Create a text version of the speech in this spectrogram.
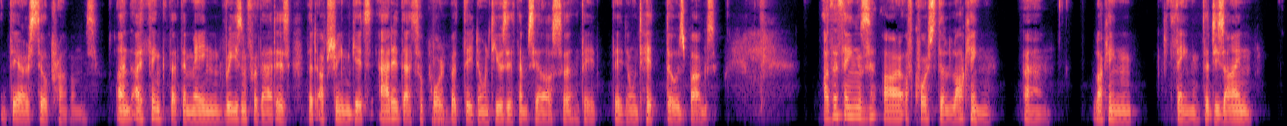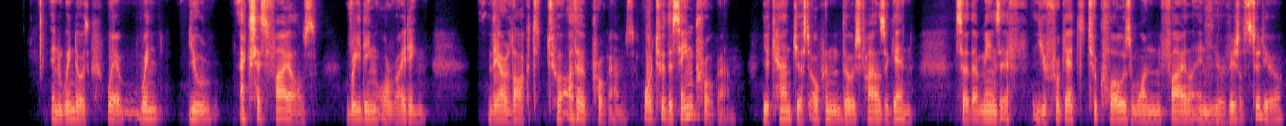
there are still problems. And I think that the main reason for that is that upstream Git added that support, mm. but they don't use it themselves. So they, they don't hit those bugs. Other things are, of course, the locking, um, locking thing, the design in Windows, where when you access files, reading or writing, they are locked to other programs or to the same program. You can't just open those files again. So that means if you forget to close one file in your Visual Studio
